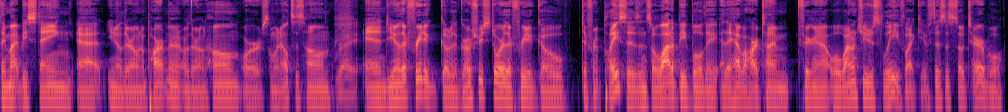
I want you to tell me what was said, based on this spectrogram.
they might be staying at you know their own apartment or their own home or someone else's home, Right. And you know they're free to go to the grocery store, they're free to go different places, and so a lot of people they they have a hard time figuring out, well, why don't you just leave? Like if this is so terrible,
